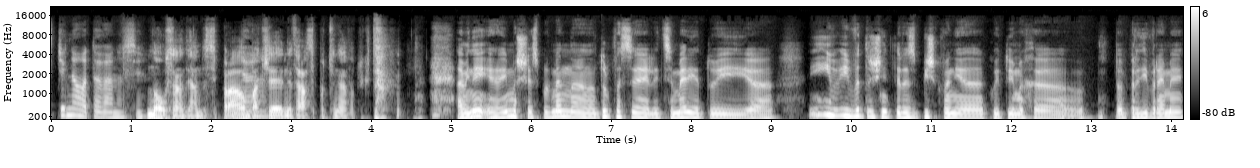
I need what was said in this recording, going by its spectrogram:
стигнала тавана си. Много се надявам да си правя, Да. обаче не трябва да се подценява въпреки това. Ами не, имаше, според мен, натрупва се лицемерието и, и, и вътрешните разбишквания, които имаха преди време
